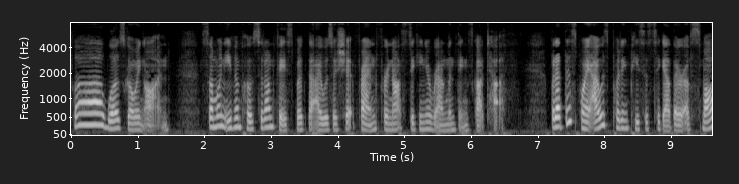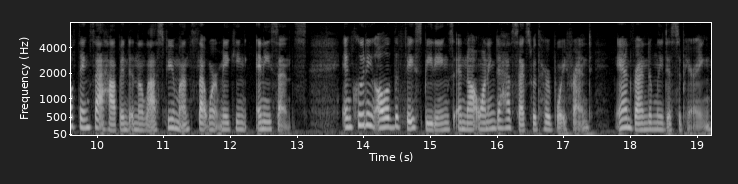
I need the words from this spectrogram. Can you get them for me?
fuck was going on. Someone even posted on Facebook that I was a shit friend for not sticking around when things got tough. But at this point, I was putting pieces together of small things that happened in the last few months that weren't making any sense, including all of the face beatings and not wanting to have sex with her boyfriend and randomly disappearing.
